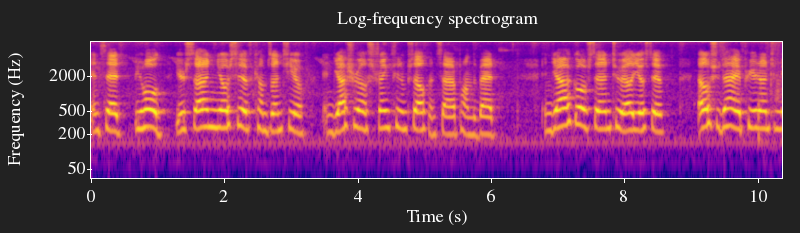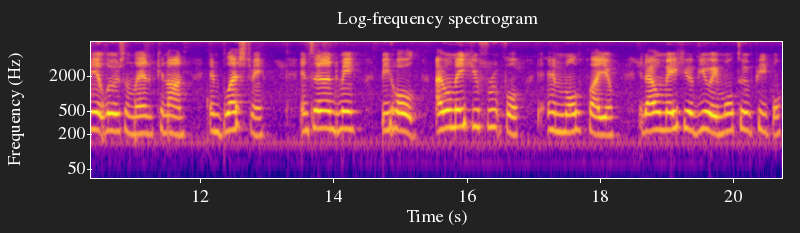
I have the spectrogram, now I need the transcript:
and said, Behold, your son Joseph comes unto you. And Yashrael strengthened himself and sat upon the bed. And Yaakov said unto El Yosef, El Shaddai appeared unto me at Luz in the land of Canaan, and blessed me, and said unto me, Behold, I will make you fruitful, and multiply you, and I will make of you a multitude of people,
